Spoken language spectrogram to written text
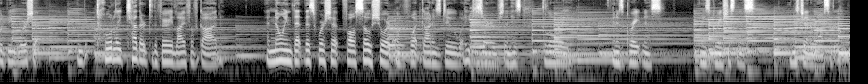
would be worship and be totally tethered to the very life of God. And knowing that this worship falls so short of what God is due, what He deserves, and His glory, and His greatness, and His graciousness, and His generosity.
